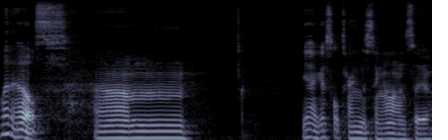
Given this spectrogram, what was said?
what else? Um, yeah, I guess I'll turn this thing on. So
